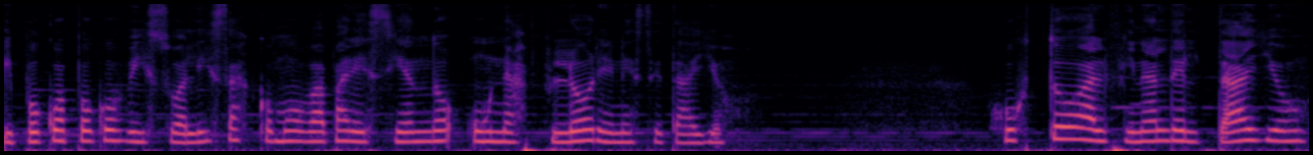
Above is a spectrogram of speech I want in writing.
Y poco a poco visualizas cómo va apareciendo una flor en ese tallo. Justo al final del tallo,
